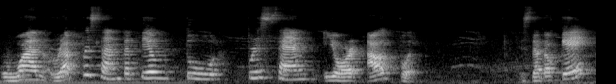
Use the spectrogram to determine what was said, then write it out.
one representative to present your output. Is that okay?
